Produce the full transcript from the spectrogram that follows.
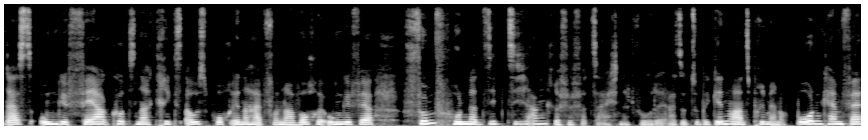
dass ungefähr kurz nach Kriegsausbruch innerhalb von einer Woche ungefähr 570 Angriffe verzeichnet wurde. Also zu Beginn waren es primär noch Bodenkämpfe,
